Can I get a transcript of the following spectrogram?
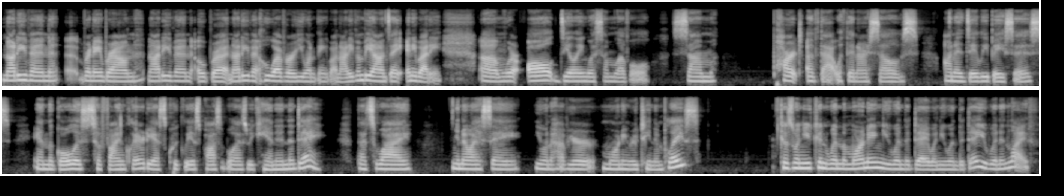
not even uh, Brene Brown, not even Oprah, not even whoever you want to think about, not even Beyonce, anybody. Um, we're all dealing with some level, some part of that within ourselves on a daily basis. And the goal is to find clarity as quickly as possible as we can in a day. That's why, you know, I say you want to have your morning routine in place. Because when you can win the morning, you win the day. When you win the day, you win in life.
